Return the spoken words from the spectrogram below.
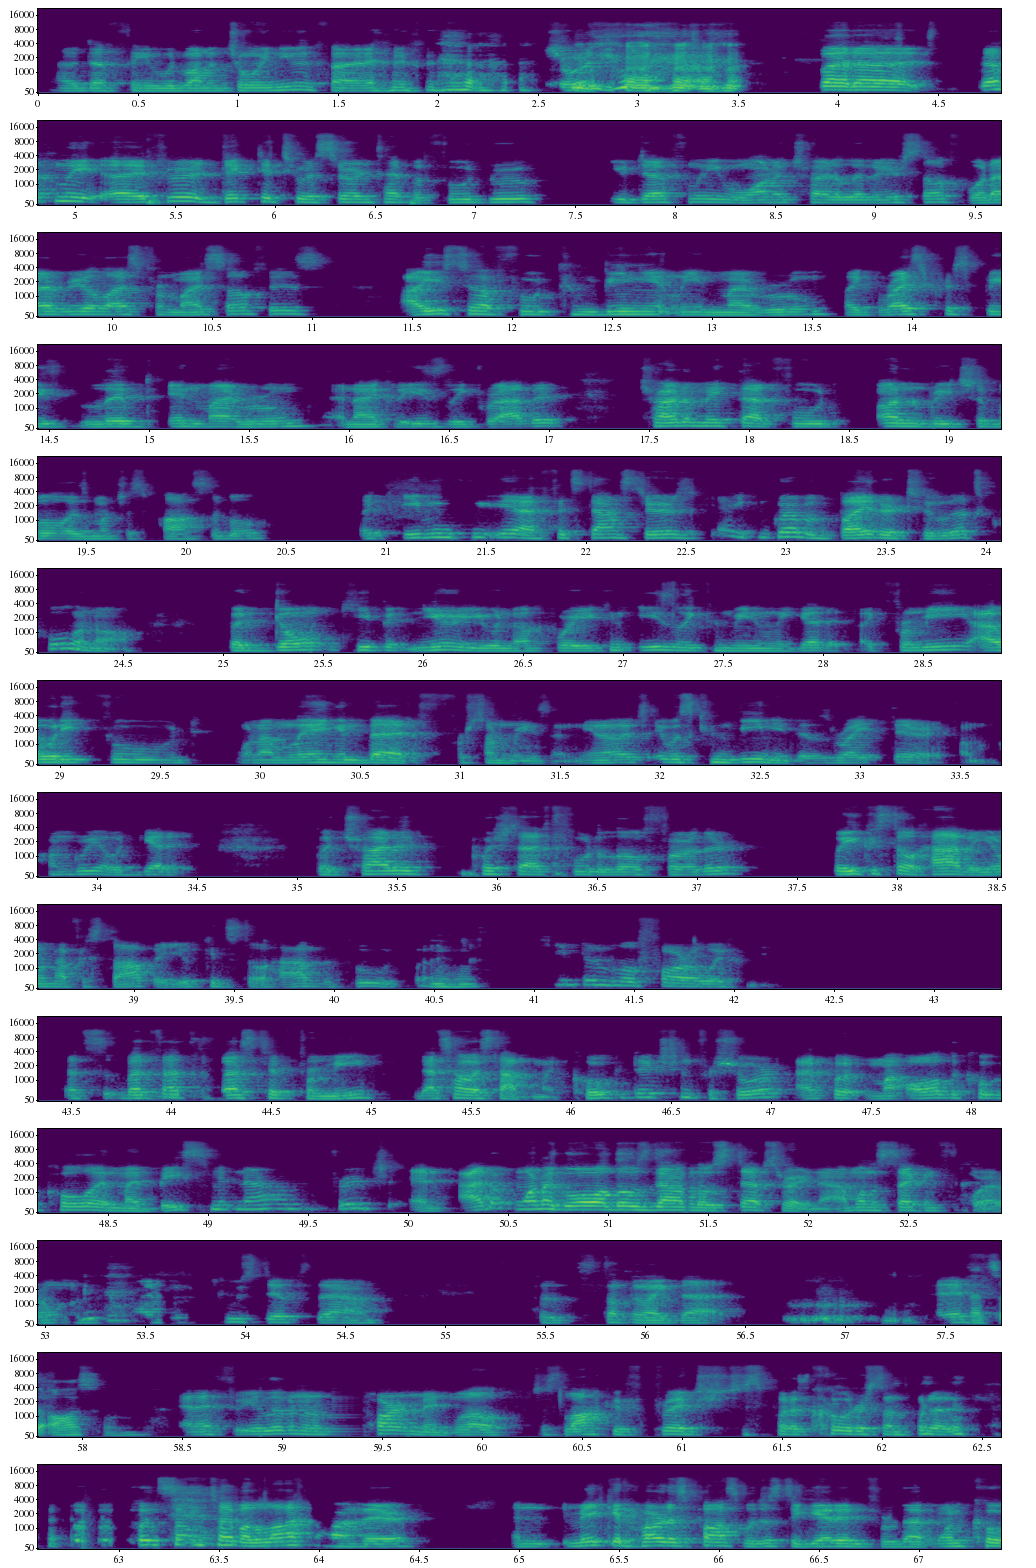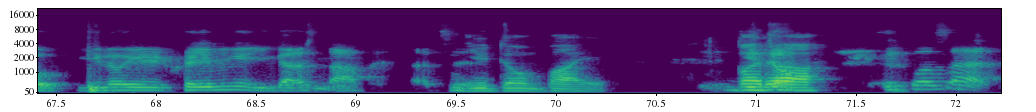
I definitely would want to join you if I. sure. but uh, definitely, uh, if you're addicted to a certain type of food group, you definitely want to try to limit yourself. What I realized for myself is I used to have food conveniently in my room. Like Rice Krispies lived in my room and I could easily grab it. Try to make that food unreachable as much as possible. Like even if, yeah, if it's downstairs, yeah, you can grab a bite or two. That's cool and all. But don't keep it near you enough where you can easily conveniently get it. Like for me, I would eat food when I'm laying in bed for some reason. You know, it, it was convenient. It was right there. If I'm hungry, I would get it. But try to push that food a little further. But you can still have it. You don't have to stop it. You can still have the food, but mm-hmm. keep it a little far away from you. That's but that's the best tip for me. That's how I stopped my Coke addiction for sure. I put my all the Coca Cola in my basement now, in the fridge, and I don't want to go all those down those steps right now. I'm on the second floor. I don't want to climb two steps down, something like that. If, That's awesome. And if you live in an apartment, well, just lock your fridge. Just put a code or something. Put a put some type of lock on there, and make it hard as possible just to get in for that one coke. You know you're craving it. You gotta stop it. That's it. You don't buy it. But uh, simple as that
